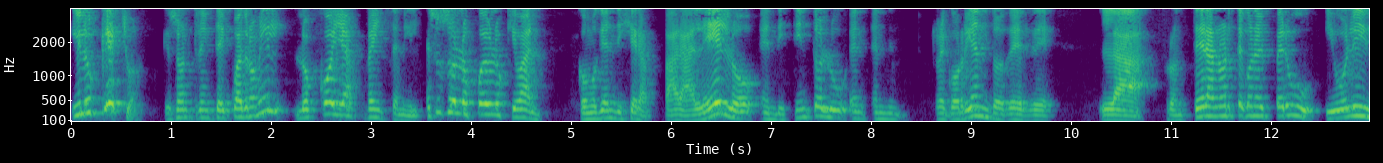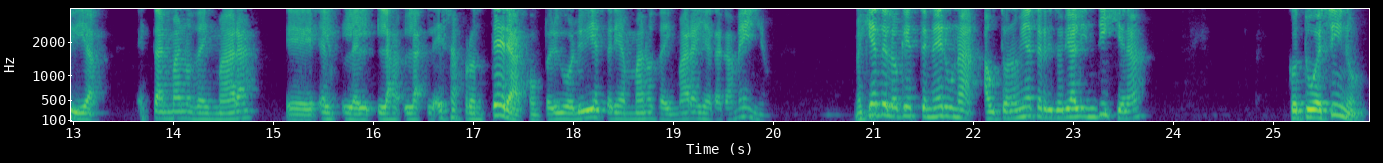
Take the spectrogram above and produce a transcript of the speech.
y los quechuas, que son 34.000, los coyas, 20.000. Esos son los pueblos que van como quien dijera, paralelo en distintos, en, recorriendo desde la frontera norte con el Perú y Bolivia, está en manos de Aymara, eh, esa frontera con Perú y Bolivia estaría en manos de Aymara y Atacameño. Imagínate lo que es tener una autonomía territorial indígena con tu vecino,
